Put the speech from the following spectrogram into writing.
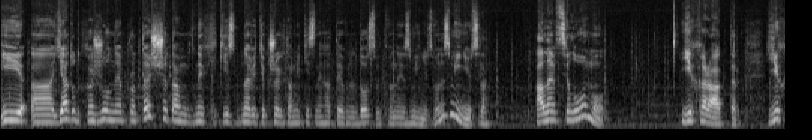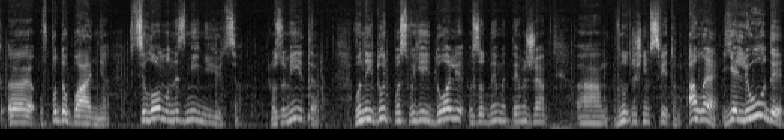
І е, я тут кажу не про те, що там в них якісь, навіть якщо їх там якийсь негативний досвід, вони змінюються. Вони змінюються, так. Але в цілому їх характер, їх е, вподобання в цілому не змінюються. Розумієте? Вони йдуть по своїй долі з одним і тим же е, внутрішнім світом. Але є люди,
